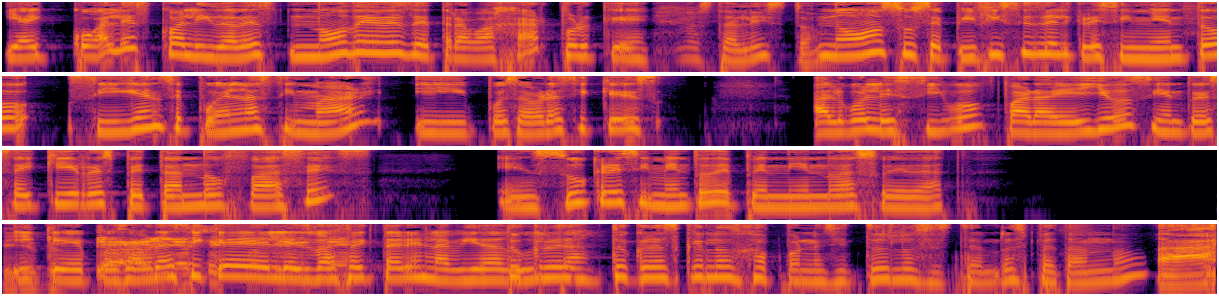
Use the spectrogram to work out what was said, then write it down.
y hay cuáles cualidades no debes de trabajar porque No está listo. no, sus epífisis del crecimiento siguen, se pueden lastimar y pues ahora sí que es algo lesivo para ellos y entonces hay que ir respetando fases en su crecimiento dependiendo a su edad. Y yo que pues ahora sí que les va a afectar en la vida ¿Tú crees, adulta. ¿Tú crees que los japonesitos los estén respetando? Ah,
